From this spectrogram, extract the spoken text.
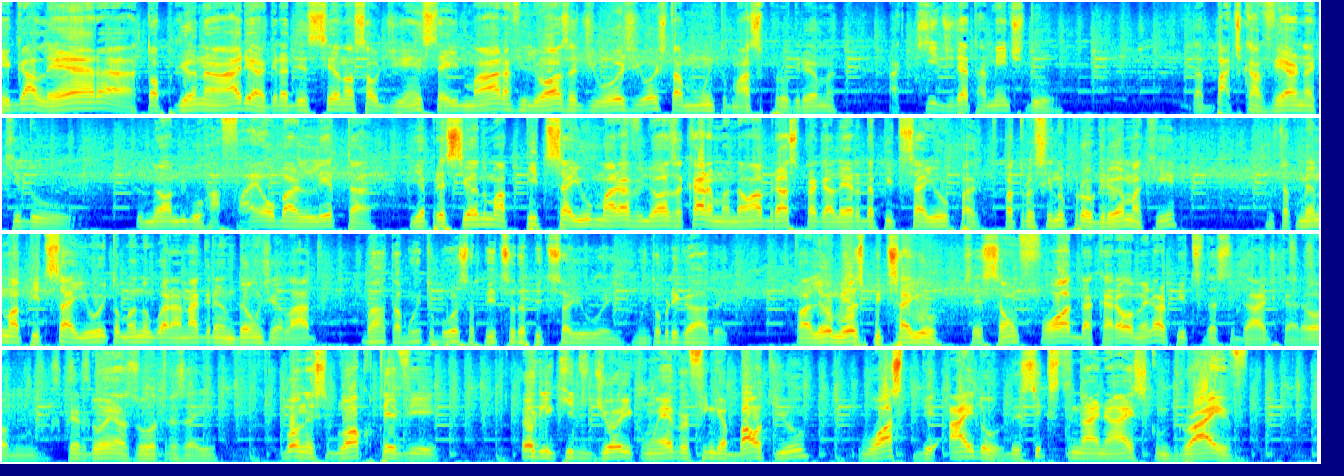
Aí galera, Top Gun na área, agradecer a nossa audiência aí maravilhosa de hoje. Hoje tá muito massa o programa. Aqui diretamente do da Batcaverna aqui do, do meu amigo Rafael Barleta e apreciando uma pizzaiu maravilhosa. Cara, mandar um abraço pra galera da pizzaiu que patrocina o programa aqui. A gente tá comendo uma pizzaiu e tomando um Guaraná grandão gelado. Bah, tá muito boa essa pizza da pizzaiu aí. Muito obrigado aí. Valeu mesmo, Pizzaiu. Vocês são foda, cara. Ó, melhor pizza da cidade, cara. Ó, perdoem as outras aí. Bom, nesse bloco teve Ugly Kid Joey com Everything About You, Wasp The Idol, The 69 Eyes com Drive,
